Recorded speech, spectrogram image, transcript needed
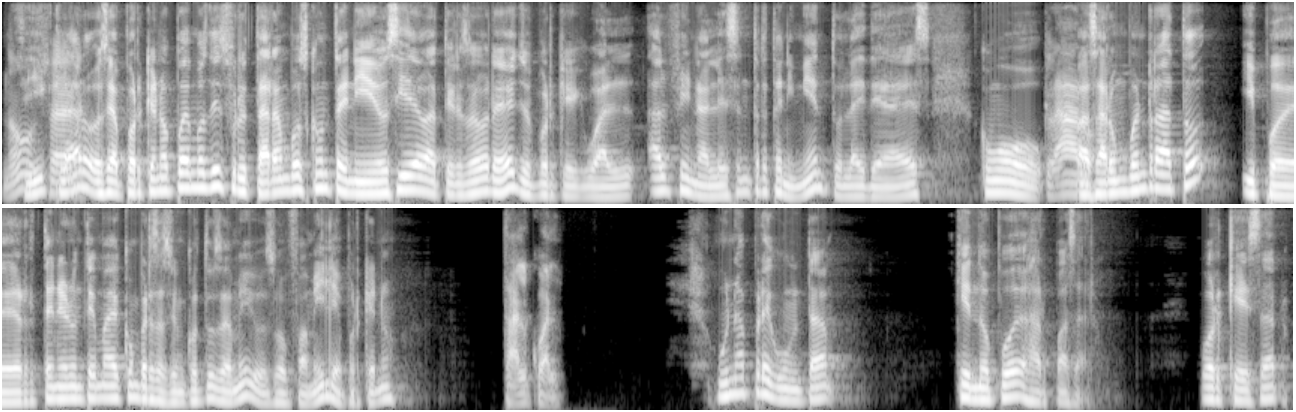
¿no? Sí, O sea, claro. O sea, ¿por qué no podemos disfrutar ambos contenidos y debatir sobre ellos? Porque igual al final es entretenimiento. La idea es como Claro. pasar un buen rato y poder tener un tema de conversación con tus amigos o familia, ¿por qué no? Tal cual. Una pregunta que no puedo dejar pasar, porque esta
